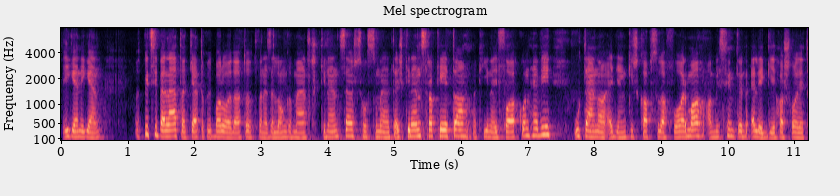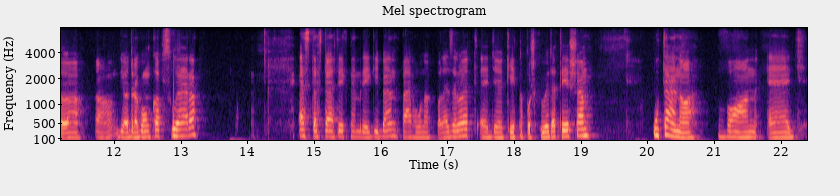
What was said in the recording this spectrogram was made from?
Igen, igen. Ott piciben láthatjátok, hogy bal oldalt ott van ez a Long March 9-es, hosszú menetes 9 rakéta, a kínai Falcon Heavy, utána egy ilyen kis kapszula forma, ami szintén eléggé hasonlít a, a, a Dragon kapszulára. Ezt tesztelték nem régiben, pár hónappal ezelőtt, egy kétnapos küldetésem. Utána van egy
